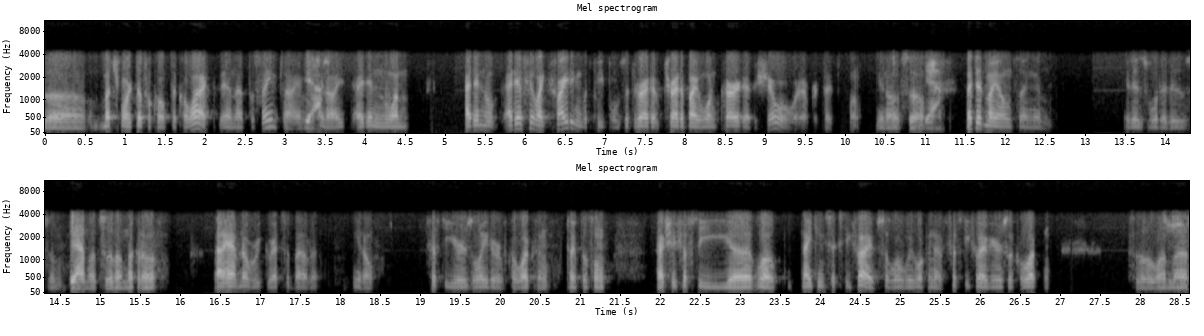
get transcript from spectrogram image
uh much more difficult to collect and at the same time Yeah. you know I, I didn't want I didn't I didn't feel like fighting with people to try to try to buy one card at a show or whatever type of thing. You know, so Yeah. I did my own thing and it is what it is and, Yeah. and that's it. I'm not gonna I have no regrets about it, you know, fifty years later of collecting type of thing. Actually fifty uh well, nineteen sixty five, so what are we looking at? Fifty five years of collecting. So I'm not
